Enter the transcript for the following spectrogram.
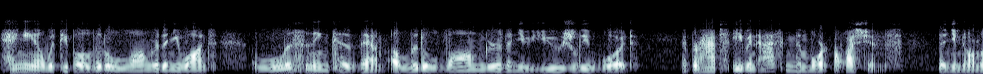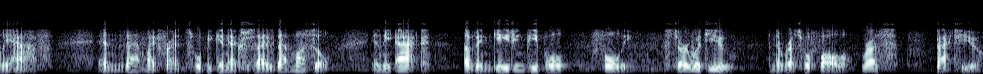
hanging out with people a little longer than you want, listening to them a little longer than you usually would, and perhaps even asking them more questions than you normally have. And that, my friends, will begin to exercise that muscle in the act of engaging people fully. Start with you, and the rest will follow. Russ, back to you.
